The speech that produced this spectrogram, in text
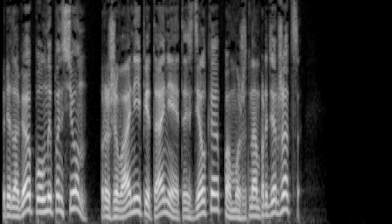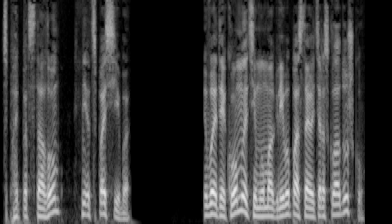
Предлагаю полный пансион, проживание и питание. Эта сделка поможет нам продержаться». «Спать под столом? Нет, спасибо. В этой комнате мы могли бы поставить раскладушку».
